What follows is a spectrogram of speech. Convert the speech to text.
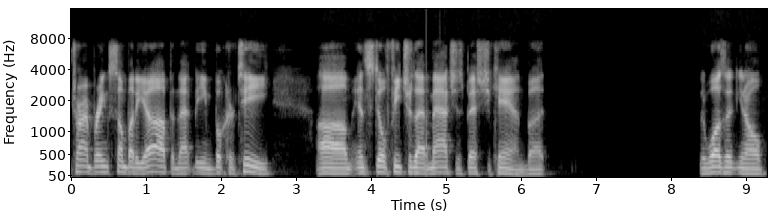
try and bring somebody up, and that being Booker T, um, and still feature that match as best you can. But there wasn't, you know,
